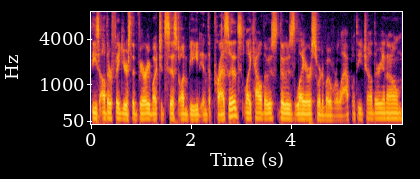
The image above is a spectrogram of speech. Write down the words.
these other figures that very much insist on being in the present like how those those layers sort of overlap with each other you know?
